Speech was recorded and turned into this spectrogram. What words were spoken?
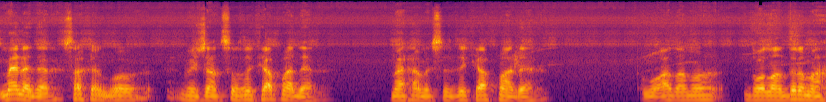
men eder. Sakın bu vicdansızlık yapma der merhametsizlik yapma. Bu adamı dolandırma,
